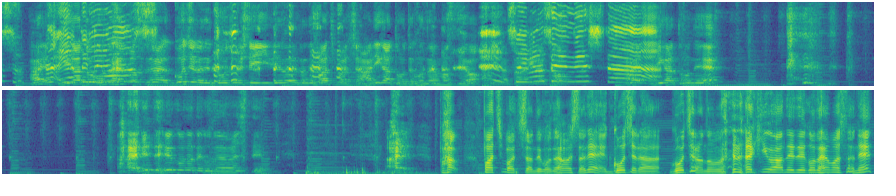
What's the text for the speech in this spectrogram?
すはい、ありがとうございます。ゴジラで登場していただいたので、パチパチありがとうでございますよ。ありがとうすいませんでした、はい、ありがとうね。はい、ということでございまして。はい、パパチパチさんでございましたね。ゴチラ、ゴチラの泣き真似でございましたね。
